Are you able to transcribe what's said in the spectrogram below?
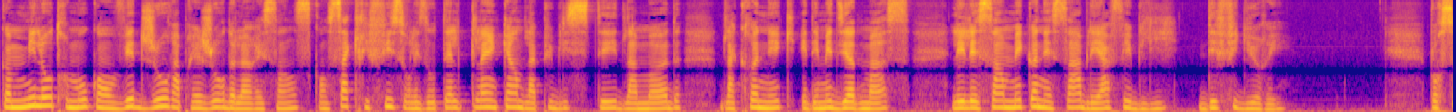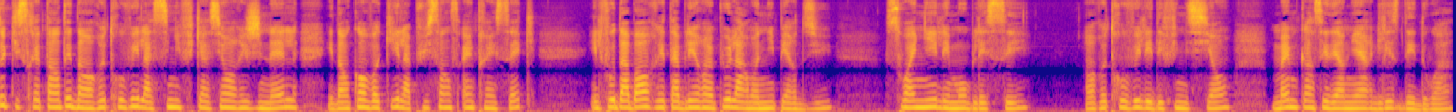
comme mille autres mots qu'on vide jour après jour de leur essence, qu'on sacrifie sur les autels clinquants de la publicité, de la mode, de la chronique et des médias de masse, les laissant méconnaissables et affaiblis, défigurés. Pour ceux qui seraient tentés d'en retrouver la signification originelle et d'en convoquer la puissance intrinsèque, il faut d'abord rétablir un peu l'harmonie perdue, soigner les mots blessés, en retrouver les définitions, même quand ces dernières glissent des doigts,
